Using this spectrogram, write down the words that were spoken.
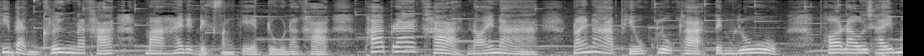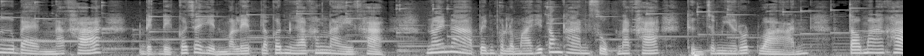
ที่แบ่งครึ่งนะคะ มาให้เด็กๆสังเกตดูนะคะ ภาพแรกค่ะ น้อยหนา น้อยหนาผิวคลุขระเต็มลูก พอเราใช้มือแบ่งนะคะ เด็กๆก็จะเห็นเมล็ดแล้วก็เนื้อข้างในค่ะ น้อยหนาเป็นผลไม้ที่ต้องทานสุกนะคะ ถึงจะมีรสหวาน ต่อมาค่ะ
